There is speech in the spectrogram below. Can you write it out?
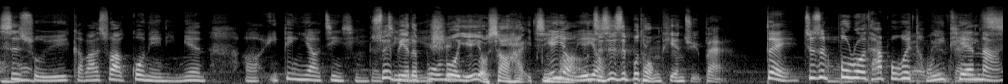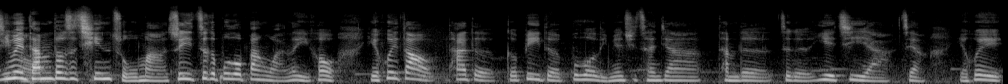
是属于噶巴刷过年里面呃一定要进行的。所以别的部落也有笑海祭，也有也有，只是是不同天举办。对，就是部落，它不会同一天呐，因为他们都是亲族嘛，所以这个部落办完了以后，也会到他的隔壁的部落里面去参加他们的这个业祭啊，这样也会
